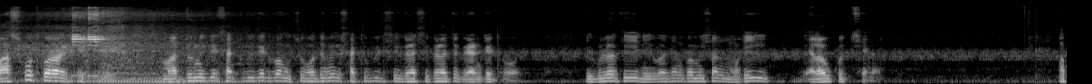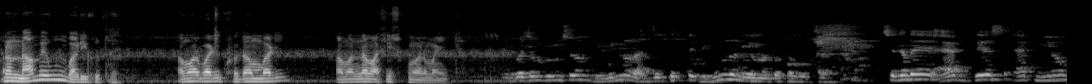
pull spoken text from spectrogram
পাসপোর্ট করার ক্ষেত্রে মাধ্যমিকের সার্টিফিকেট বা উচ্চ মাধ্যমিকের সার্টিফিকেট সেগুলো সেগুলো হচ্ছে গ্র্যান্টেড হয়। এগুলো কি নির্বাচন কমিশন মোটেই অ্যালাউ করছে না? আপনার নাম এবং বাড়ি কোথায়? আমার বাড়ি খোদাম বাড়ি আমার নাম আশিস কুমার মাইত। নির্বাচন কমিশন বিভিন্ন রাজ্যের ক্ষেত্রে বিভিন্ন নিয়মের কথা বলছে। সেখানে এক দেশ এক নিয়ম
